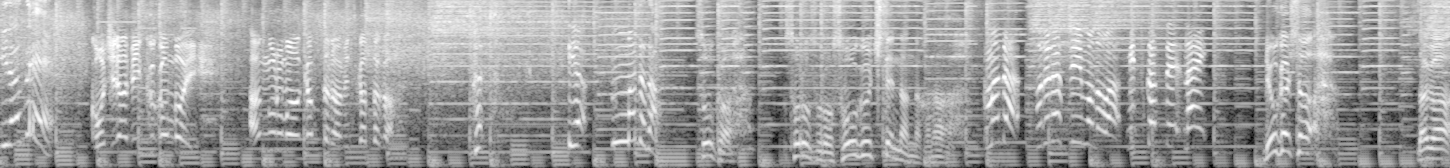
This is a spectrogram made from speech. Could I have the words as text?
快適だぜ。こちらビッグコンボイ。アンゴルモアカプセルは見つかったか？いやまだだ。そうか。そろそろ遭遇地点なんだかな。まだそれらしいものは見つかってない。了解した。だが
